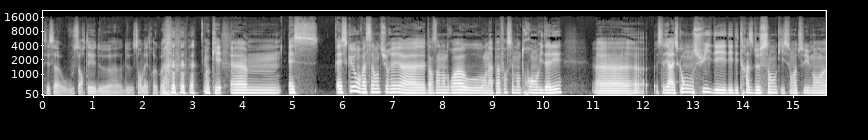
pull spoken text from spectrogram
C'est ça, où vous sortez de, euh, de 100 mètres. Quoi. Ok. euh, Est-ce est qu'on va s'aventurer euh, dans un endroit où on n'a pas forcément trop envie d'aller Euh, C'est-à-dire, est-ce qu'on suit des, des- des traces de sang qui sont absolument.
